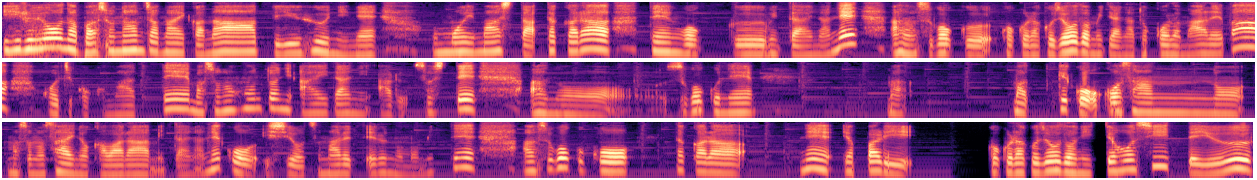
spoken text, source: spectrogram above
いるような場所なんじゃないかなっていうふうにね、思いました。だから天国みたいなね、あの、すごく極楽浄土みたいなところもあれば、高知国もあって、まあ、その本当に間にある。そして、あの、すごくね、まあ、まあ、結構お子さんの、まあ、その際の河原みたいなね、こう、石を積まれているのも見て、あすごくこう、だからね、やっぱり極楽浄土に行ってほしいっていう、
